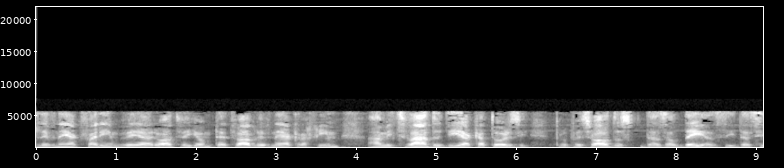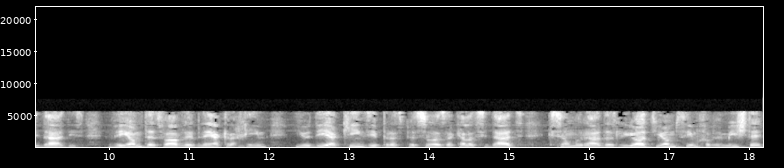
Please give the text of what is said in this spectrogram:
לבני הכפרים ויערות ויום ט"ו לבני הכרכים, המצווה do dia 14 para o pessoal dos, das aldeias e das cidades, Veyom Tetvav Lebnei Akrachim, e o dia 15 para as pessoas daquelas cidades que são muradas, Liot Yom Simcha Vemishte,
